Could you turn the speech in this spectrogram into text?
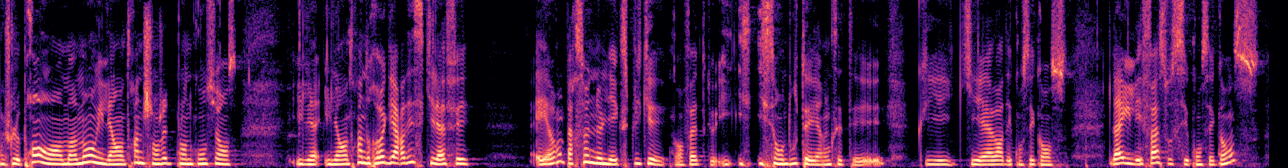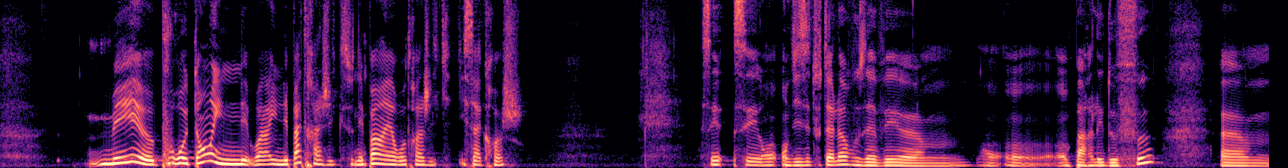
je le prends en moment où il est en train de changer de plan de conscience. Il est, il en train de regarder ce qu'il a fait. Et avant, personne ne lui a expliqué qu'en fait, il, s'en doutait hein, que c'était qu'il allait avoir des conséquences. Là, il est face aux ces conséquences, mais euh, pour autant, il voilà, il n'est pas tragique. Ce n'est pas un héros tragique. Il s'accroche. On, disait tout à l'heure, vous avez, euh, on, parlait de feu. Euh,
